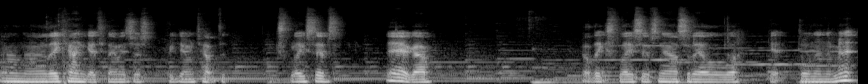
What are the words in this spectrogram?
Oh no, they can get to them, it's just we don't have the explosives. There you go. Got the explosives now, so they'll uh, get done in a minute.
